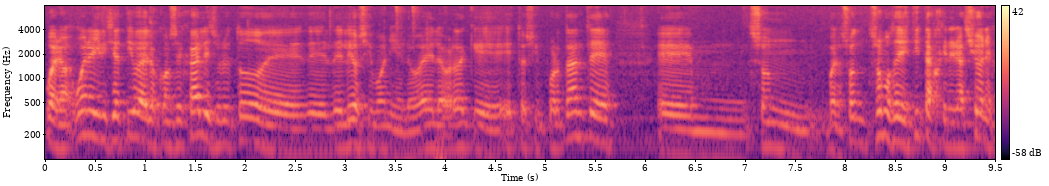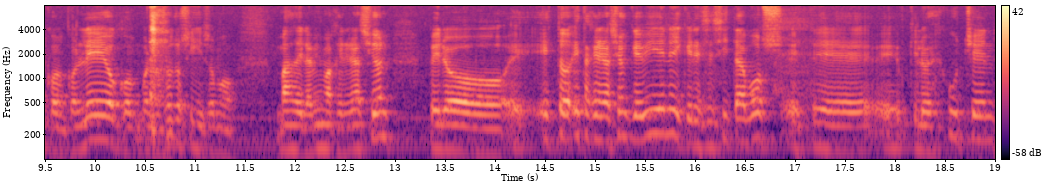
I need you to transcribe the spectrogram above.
Bueno, buena iniciativa de los concejales, sobre todo de, Leo Simonielo. Eh. La verdad que esto es importante. Son, bueno, son, somos de distintas generaciones con, Leo, con, bueno, nosotros sí somos más de la misma generación, pero eh, esto, esta generación que viene y que necesita voz, este, eh, que lo escuchen,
